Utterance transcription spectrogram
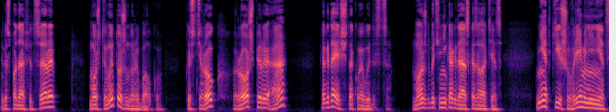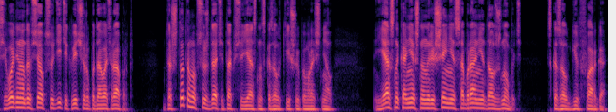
господа офицеры, может, и мы тоже на рыбалку? Костерок, рожперы, а? Когда еще такое выдастся? Может быть, и никогда, сказал отец. Нет, Кишу, времени нет. Сегодня надо все обсудить и к вечеру подавать рапорт. Да что там обсуждать, и так все ясно, сказал Кишу и помрачнел. Ясно, конечно, но решение собрания должно быть, сказал Гюд Фарго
